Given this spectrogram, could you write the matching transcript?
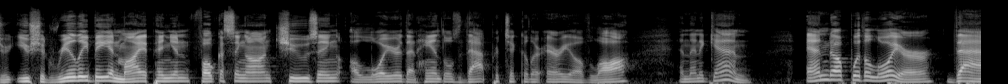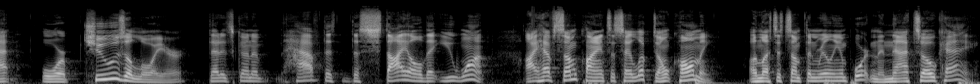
you should really be, in my opinion, focusing on choosing a lawyer that handles that particular area of law. And then again, end up with a lawyer that, or choose a lawyer that is going to have the, the style that you want. I have some clients that say, look, don't call me unless it's something really important, and that's okay.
